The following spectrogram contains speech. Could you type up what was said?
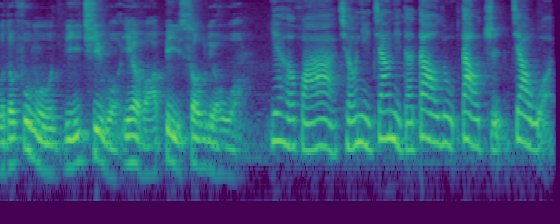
我的父母离弃我，耶和华必收留我。耶和华啊，求你将你的道路道指叫我，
